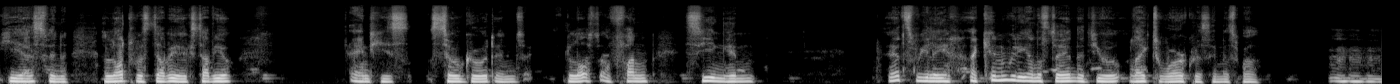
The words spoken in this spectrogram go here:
He has been a lot with WXW, and he's so good and a lot of fun seeing him. That's really, I can really understand that you like to work with him as well. hmm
